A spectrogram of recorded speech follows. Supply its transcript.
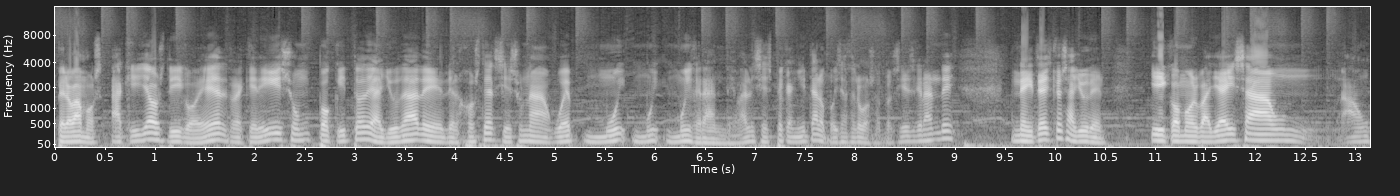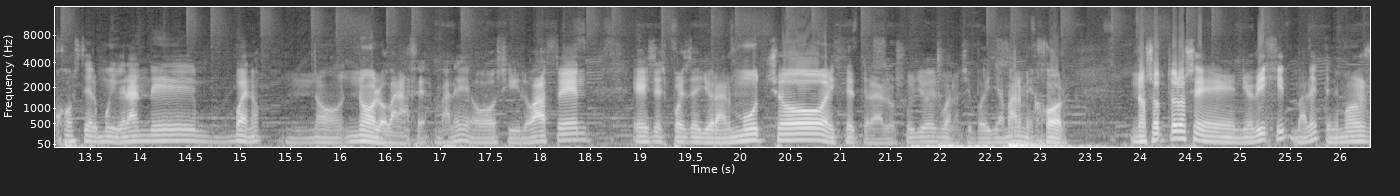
Pero vamos, aquí ya os digo, ¿eh? requerís un poquito de ayuda del hoster si es una web muy, muy, muy grande, ¿vale? Si es pequeñita lo podéis hacer vosotros. Si es grande, necesitáis que os ayuden. Y como os vayáis a un, a un hoster muy grande, bueno, no, no lo van a hacer, ¿vale? O si lo hacen, es después de llorar mucho, etcétera. Lo suyo es, bueno, si podéis llamar mejor. Nosotros en NeoDigit, ¿vale? Tenemos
